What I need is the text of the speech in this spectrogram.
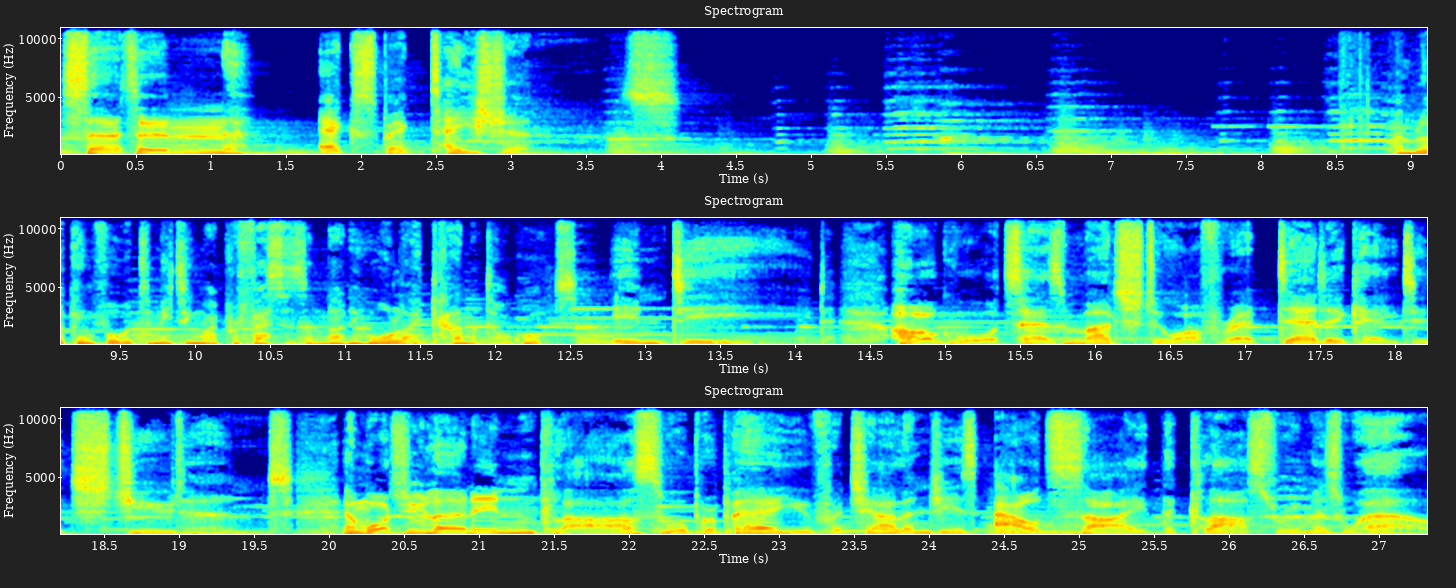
Certain expectations. I'm looking forward to meeting my professors and learning all I can at Hogwarts. Indeed. Hogwarts has much to offer a dedicated student. And what you learn in class will prepare you for challenges outside the classroom as well.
